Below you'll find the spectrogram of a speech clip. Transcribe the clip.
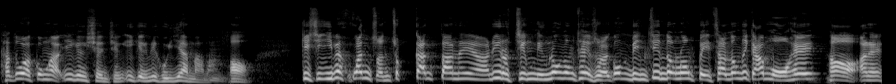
他都要讲啊，已经选情已经你危险嘛嘛，哦，其实伊要反转足简单的呀，你都证明拢拢退出来，讲民进党拢北差拢在搞抹黑，哦，安尼，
